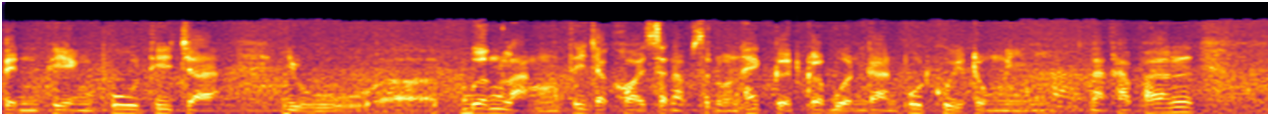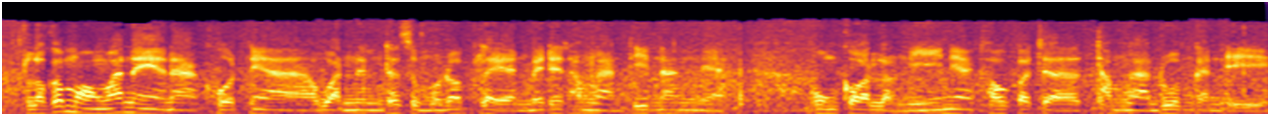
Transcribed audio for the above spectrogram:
เป็นเพียงผู้ที่จะอยู่เบื้องหลังที่จะคอยสนับสนุนให้เกิดกระบวนการพูดคุยตรงนี้นะครับเพราะฉะนั้นเราก็มองว่าในอนาคตเนี่ยวันหนึ่งถ้าสมมติว่าแพลนไม่ได้ทำงานที่นั่นเนี่ยองค์กรเหล่านี้เนี่ยเขาก็จะทำงานร่วมกันเอง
